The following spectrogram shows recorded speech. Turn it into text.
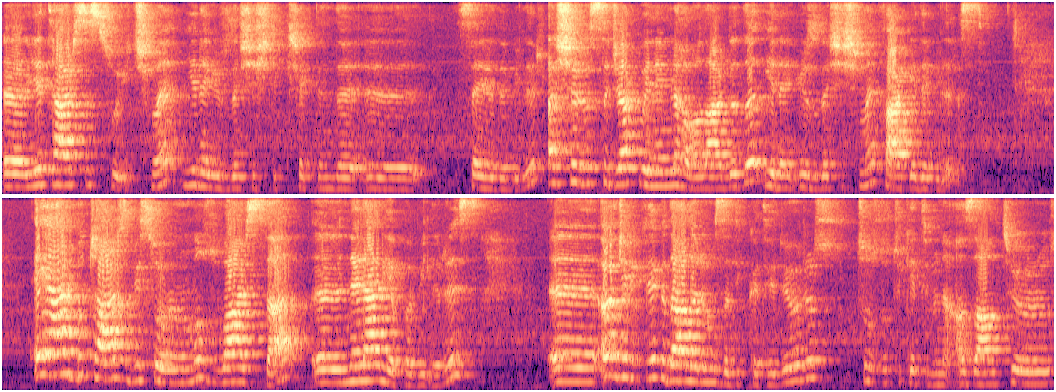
e, yetersiz su içme yine yüzde şişlik şeklinde e, seyredebilir. Aşırı sıcak ve nemli havalarda da yine yüzde şişme fark edebiliriz. Eğer bu tarz bir sorunumuz varsa e, neler yapabiliriz? E, öncelikle gıdalarımıza dikkat ediyoruz. Tuzlu tüketimini azaltıyoruz.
